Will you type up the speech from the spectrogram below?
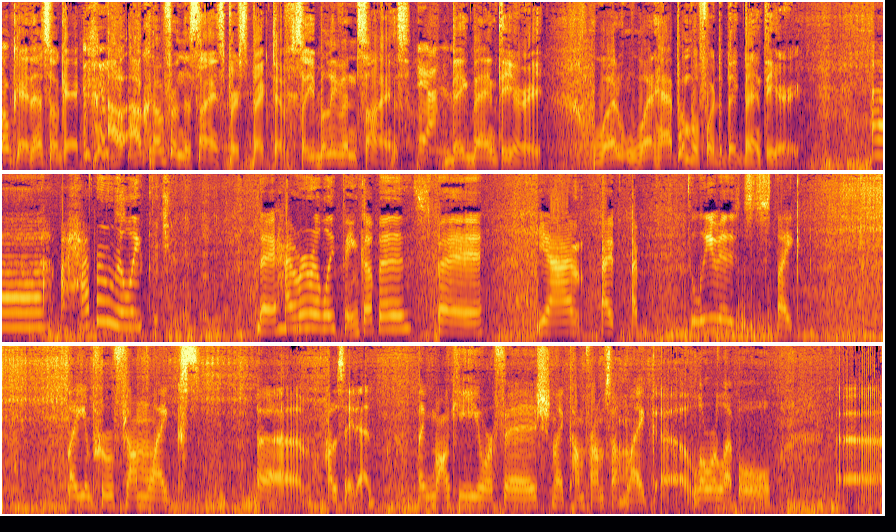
Okay, that's okay. I'll, I'll come from the science perspective. So you believe in science? Yeah. Big Bang Theory. What what happened before the Big Bang Theory? Uh, I haven't really, I haven't really think of it, but yeah, I, I believe it's like, like improved from like, uh, how to say that, like monkey or fish, like come from some like uh, lower level, uh,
